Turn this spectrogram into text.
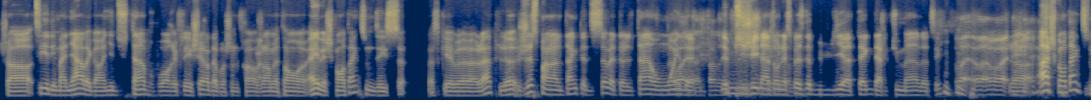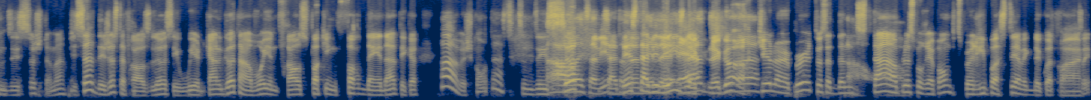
Genre, tu sais, il y a des manières de gagner du temps pour pouvoir réfléchir à ta prochaine phrase. Genre, mettons, euh, hey, ben, je suis content que tu me dises ça. Parce que blablabla. Puis là, juste pendant le temps que tu as dit ça, ben, tu as le temps au moins Ouais, de, piger dans ton espèce de bibliothèque d'arguments, là, tu sais. Ouais, ouais, ouais. Ah, je suis content que tu me dises ça, justement. Puis ça, déjà, cette phrase-là, c'est weird. Quand le gars t'envoie une phrase fucking forte d'un dent, t'es comme Ah, ben, je suis content si tu me dises Ah ça. ouais, ça te déstabilise. Le, edge, le gars recule un peu. Toi, ça te donne Ah, du temps en plus pour répondre, puis tu peux riposter avec de quoi de faire. Ouais.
